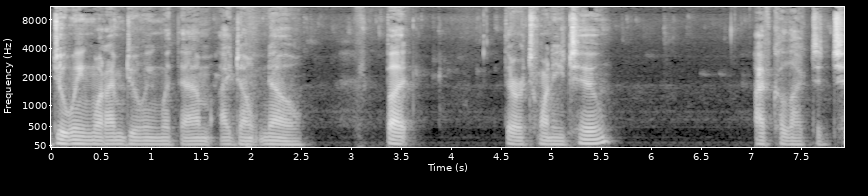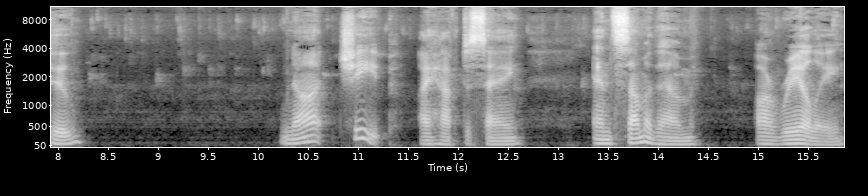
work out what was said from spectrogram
doing what I'm doing with them, I don't know. But there are 22. I've collected two. Not cheap. I have to say. And some of them are really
